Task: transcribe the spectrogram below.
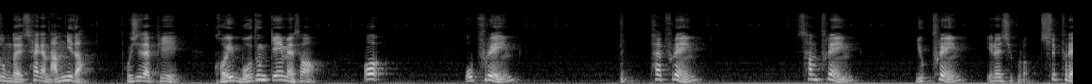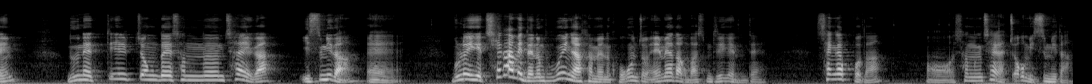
정도의 차이가 납니다 보시다시피 거의 모든 게임에서 어? 5프레임 8프레임 3프레임 6프레임 이런 식으로 7프레임 눈에 띌 정도의 성능 차이가 있습니다 예. 물론 이게 체감이 되는 부분이냐 하면 그건 좀 애매하다고 말씀드리겠는데 생각보다 어, 성능 차이가 조금 있습니다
